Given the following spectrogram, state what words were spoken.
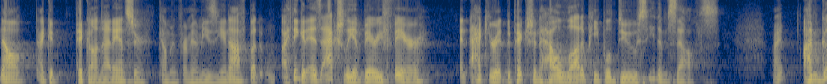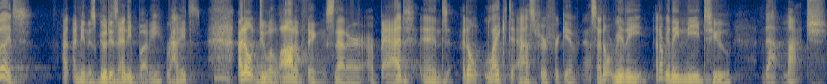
Now, I could pick on that answer coming from him easy enough, but I think it is actually a very fair and accurate depiction how a lot of people do see themselves. Right? I'm good. I mean, as good as anybody, right? I don't do a lot of things that are, are bad, and I don't like to ask for forgiveness. I don't really, I don't really need to that much.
